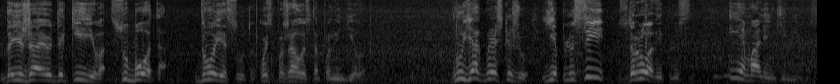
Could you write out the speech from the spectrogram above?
доїжджаю до Києва, субота, двоє суток. Ось, пожалуйста, понеділок. Ну, як би я ж кажу, є плюси, здорові плюси, і є маленькі мінуси.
